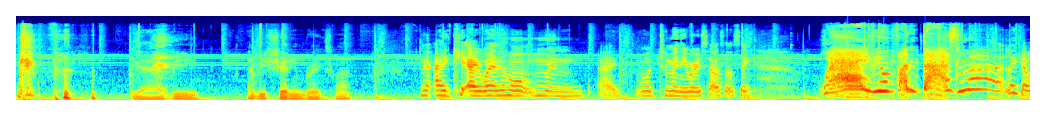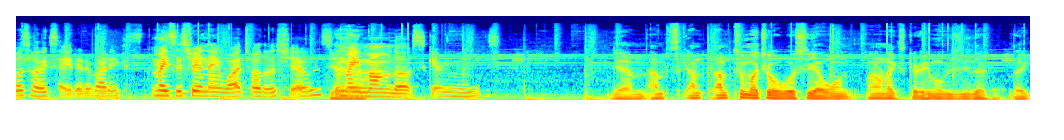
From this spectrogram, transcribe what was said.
Yeah, I'd be, I'd be shitting bricks, man. I, I went home and I went to my neighbor's house. I was like, "Wait, vi un fantasma!" Like I was so excited about it. 'cause my sister and I watch all those shows, and my mom loves scary movies. Yeah, I'm, I'm, I'm, I'm too much of a wussy. I won't, I don't like scary movies either. Like,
